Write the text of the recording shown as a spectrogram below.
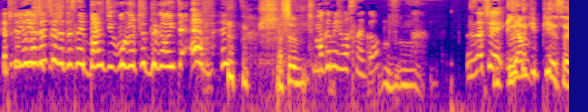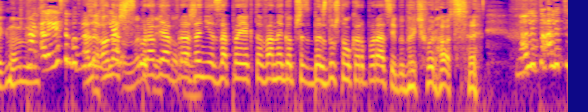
Znaczy, Czy nie uważacie, że to jest najbardziej uroczy droid ever? Znaczy, Czy mogę mieć własnego? To znaczy, To jest Ja- taki piesek, no. tak, ale jestem pod ale wrażeniem, ona jak... mruczy sprawia wrażenie zaprojektowanego przez bezduszną korporację, by być uroczy. Ale to, ale, to,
